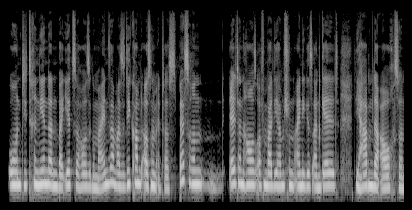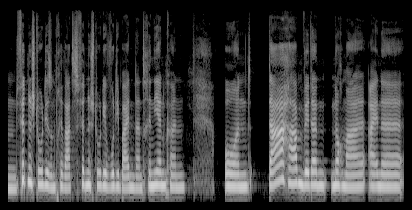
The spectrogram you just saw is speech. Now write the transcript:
und die trainieren dann bei ihr zu Hause gemeinsam. Also die kommt aus einem etwas besseren Elternhaus offenbar, die haben schon einiges an Geld. Die haben da auch so ein Fitnessstudio, so ein privates Fitnessstudio, wo die beiden dann trainieren können. Und da haben wir dann nochmal eine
